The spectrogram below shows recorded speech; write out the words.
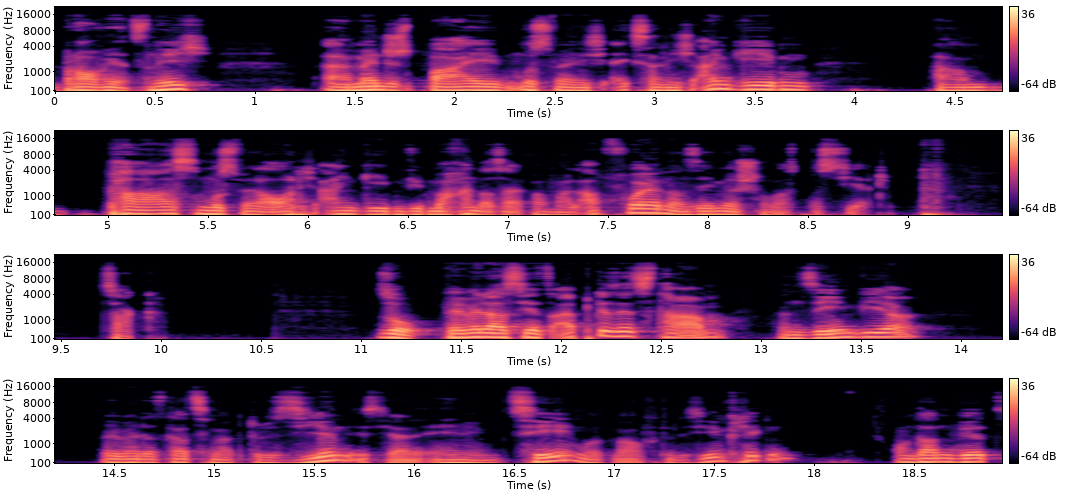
brauchen wir jetzt nicht. Äh, Managed by muss man nicht extra nicht angeben. Ähm, Pass muss man auch nicht eingeben. Wir machen das einfach mal abfeuern, dann sehen wir schon, was passiert. Zack. So, wenn wir das jetzt abgesetzt haben, dann sehen wir, wenn wir das Ganze mal aktualisieren, ist ja ein MMC, muss man auf Aktualisieren klicken. Und dann wird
